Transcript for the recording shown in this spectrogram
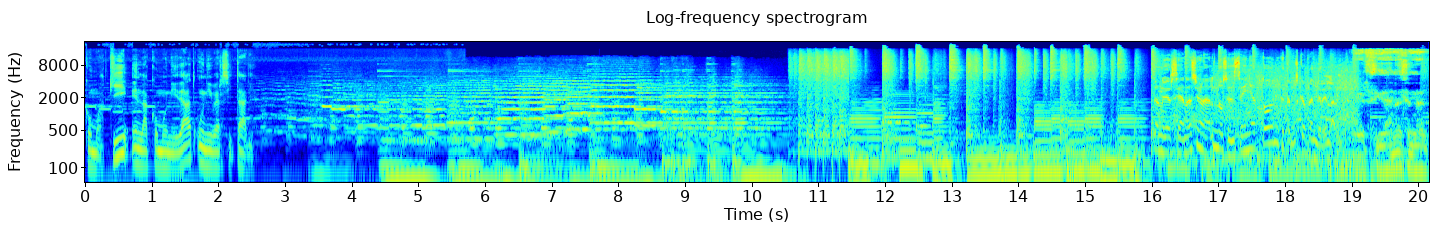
como aquí en la comunidad universitaria. Universidad Nacional nos enseña todo lo que tenemos que aprender en la vida. La Universidad Nacional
